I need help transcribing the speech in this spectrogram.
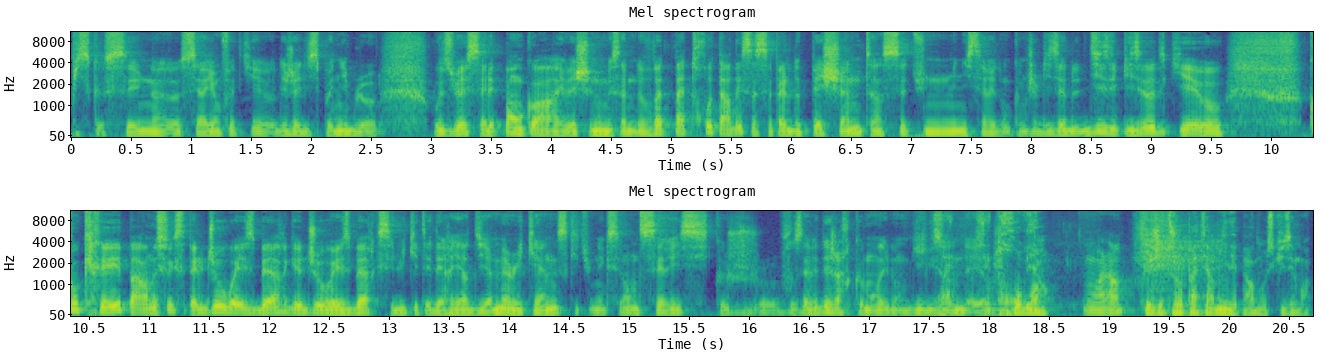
puisque c'est une série en fait qui est déjà disponible aux US. Elle n'est pas encore arrivée chez nous, mais ça ne devrait pas trop tarder. Ça s'appelle The Patient. C'est une mini-série, donc comme je le disais, de 10 épisodes qui est euh, co-créée par un monsieur qui s'appelle Joe Weisberg. Joe Weisberg, c'est lui qui était derrière The Americans, qui est une excellente série que je vous avais déjà recommandé dans Geekzone d'ailleurs. C'est trop bien. Voilà. Que j'ai toujours pas terminé, pardon, excusez-moi.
